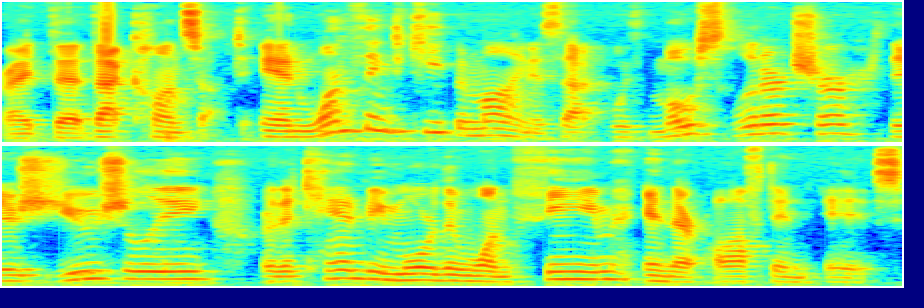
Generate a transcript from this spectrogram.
right? That, that concept. And one thing to keep in mind is that with most literature, there's usually, or there can be more than one theme, and there often is.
